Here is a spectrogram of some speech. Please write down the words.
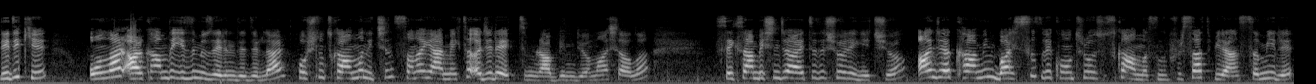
Dedi ki onlar arkamda izim üzerindedirler. Hoşnut kalman için sana gelmekte acele ettim Rabbim diyor maşallah. 85. ayette de şöyle geçiyor. Ancak kavmin başsız ve kontrolsüz kalmasını fırsat bilen Samiri,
